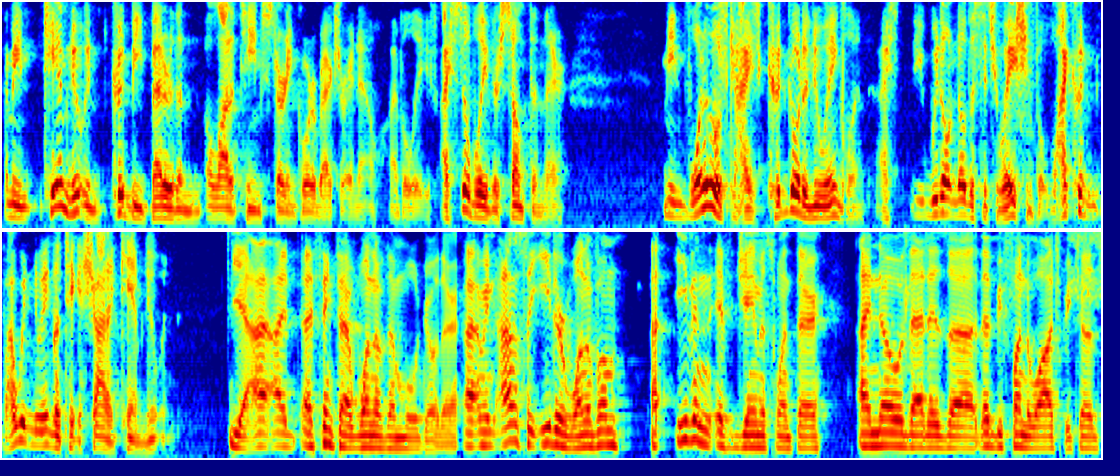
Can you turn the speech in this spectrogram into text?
I mean, Cam Newton could be better than a lot of teams starting quarterbacks right now. I believe. I still believe there's something there. I mean, one of those guys could go to New England. I, we don't know the situation, but why couldn't why wouldn't New England take a shot at Cam Newton? Yeah, I, I I think that one of them will go there. I mean, honestly, either one of them, uh, even if Jameis went there, I know that is uh that'd be fun to watch because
